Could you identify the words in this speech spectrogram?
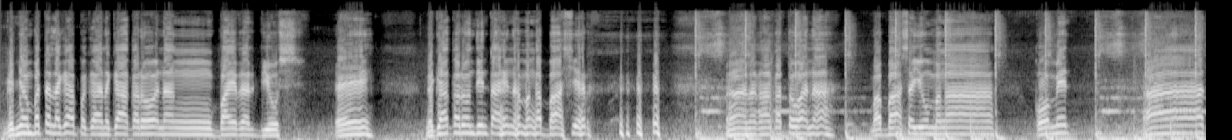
Ganyan ba talaga pag ah, nagkakaroon ng viral views? Eh, nagkakaroon din tayo ng mga basher. ah, nakakatuwa na mabasa yung mga comment. At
